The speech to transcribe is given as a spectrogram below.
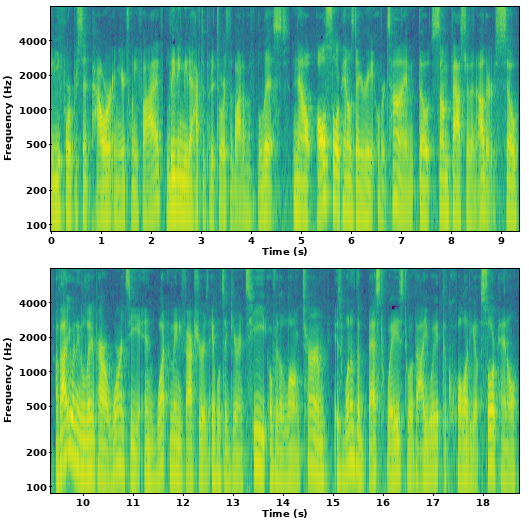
84% power in year 25, leading me to have to put it towards the bottom of the list. Now, all solar panels degrade over time, though some faster than others. So, evaluating the linear power warranty and what a manufacturer is able to guarantee over the long term is one of the best ways to evaluate the quality of a solar panel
